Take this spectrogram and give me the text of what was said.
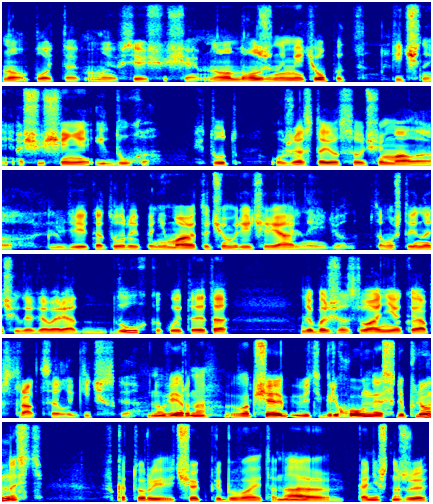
ну, плоть-то мы все ощущаем, но он должен иметь опыт личный, ощущение и духа. И тут уже остается очень мало людей, которые понимают, о чем речь реально идет. Потому что иначе, когда говорят дух какой-то, это для большинства некая абстракция логическая. Ну, верно. Вообще, ведь греховная ослепленность, в которой человек пребывает, она, конечно же,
